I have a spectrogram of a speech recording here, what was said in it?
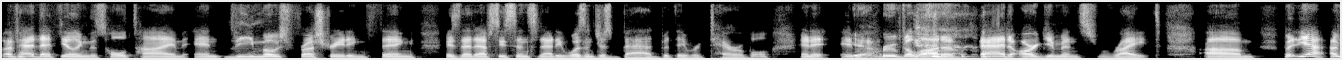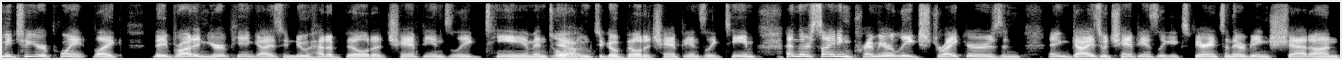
I've had that feeling this whole time. And the most frustrating thing is that FC Cincinnati wasn't just bad, but they were terrible. And it, it yeah. proved a lot of bad arguments right. Um, but yeah, I mean, to your point, like they brought in European guys who knew how to build a Champions League team and told yeah. them to go build a Champions League team. And they're signing Premier League strikers and, and guys with Champions League experience, and they're being shat on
